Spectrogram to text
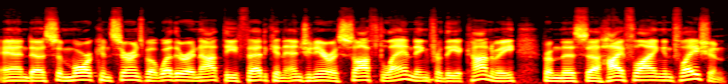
and uh, some more concerns about whether or not the Fed can engineer a soft landing for the economy from this uh, high flying inflation.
